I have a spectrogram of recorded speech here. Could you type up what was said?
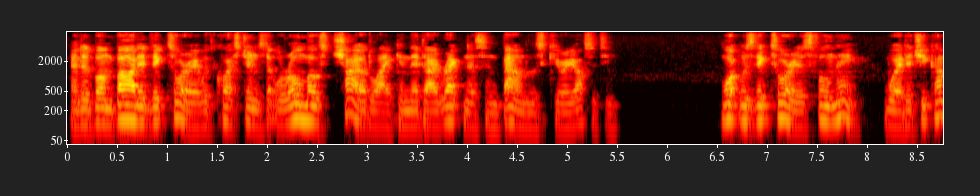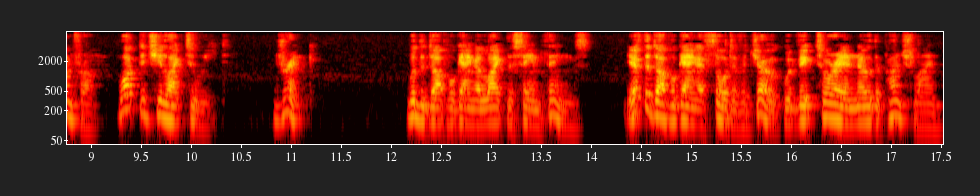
and had bombarded Victoria with questions that were almost childlike in their directness and boundless curiosity. What was Victoria's full name? Where did she come from? What did she like to eat? Drink. Would the doppelganger like the same things? If the doppelganger thought of a joke, would Victoria know the punchline?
